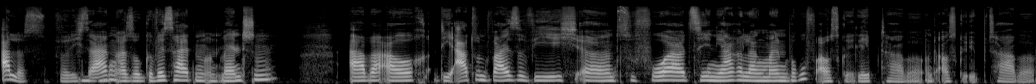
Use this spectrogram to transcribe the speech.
Alles, würde ich sagen. Also Gewissheiten und Menschen, aber auch die Art und Weise, wie ich äh, zuvor zehn Jahre lang meinen Beruf ausgelebt habe und ausgeübt habe,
